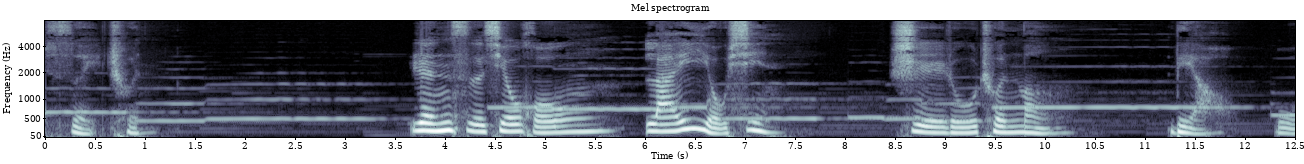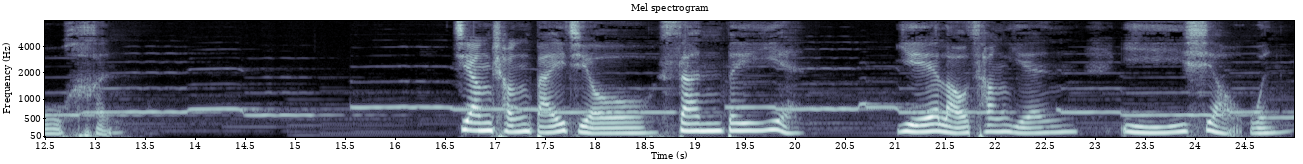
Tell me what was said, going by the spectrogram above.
岁春，人似秋鸿来有信，事如春梦了无痕。江城白酒三杯宴，野老苍颜一笑温。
